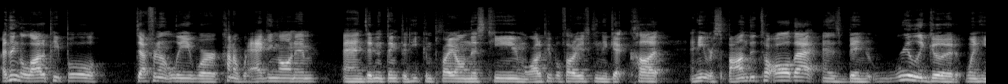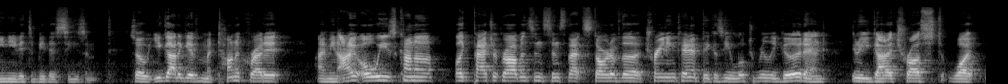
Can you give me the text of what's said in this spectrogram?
I think a lot of people definitely were kind of ragging on him and didn't think that he can play on this team. A lot of people thought he was going to get cut, and he responded to all that and has been really good when he needed to be this season. So you got to give him a ton of credit. I mean, I always kind of like Patrick Robinson since that start of the training camp because he looked really good, and you know you got to trust what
